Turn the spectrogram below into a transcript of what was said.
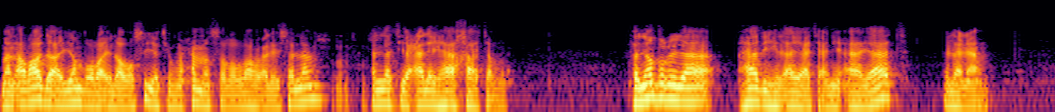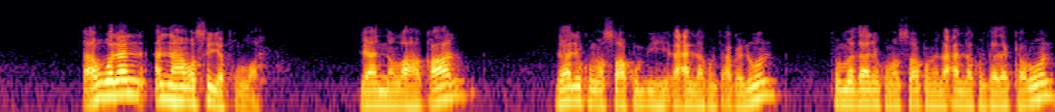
من أراد أن ينظر إلى وصية محمد صلى الله عليه وسلم التي عليها خاتمه. فلينظر إلى هذه الآيات يعني آيات الأنعام. أولا أنها وصية الله لأن الله قال ذلكم وصاكم به لعلكم تعقلون ثم ذلكم وصاكم لعلكم تذكرون.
